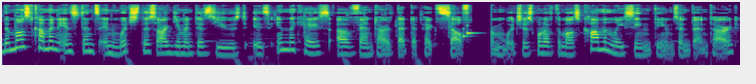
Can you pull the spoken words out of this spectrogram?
The most common instance in which this argument is used is in the case of vent art that depicts self harm, which is one of the most commonly seen themes in vent art,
